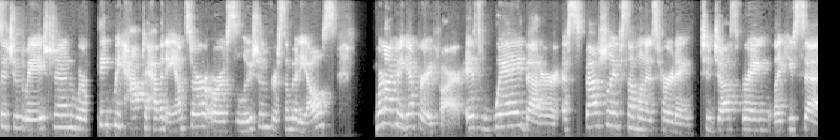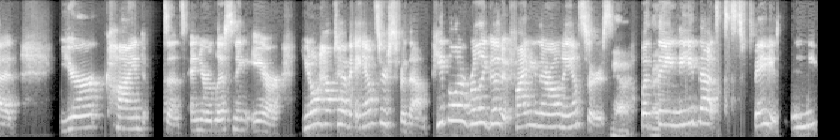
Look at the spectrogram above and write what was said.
a situation where we think we have to have an answer or a solution for somebody else, we're not going to get very far. It's way better, especially if someone is hurting, to just bring, like you said, your kind and your listening ear. You don't have to have answers for them. People are really good at finding their own answers, yeah, but right. they need that space. They need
